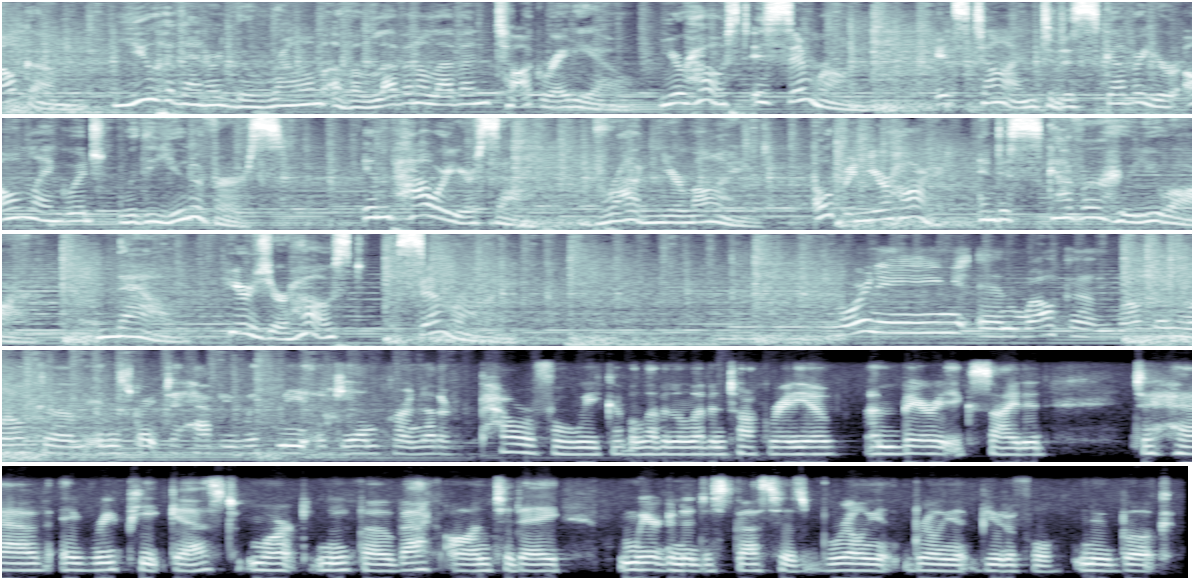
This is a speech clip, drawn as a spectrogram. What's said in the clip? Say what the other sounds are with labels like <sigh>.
Welcome. You have entered the realm of 1111 Talk Radio. Your host is Simran. It's time to discover your own language with the universe. Empower yourself, broaden your mind, open your heart, and discover who you are. Now, here's your host, Simran. Morning and welcome, welcome, welcome. It is great to have you with me again for another powerful week of 1111 Talk Radio. I'm very excited to have a repeat guest, Mark Nepo, back on today. And we are going to discuss his brilliant, brilliant, beautiful new book.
